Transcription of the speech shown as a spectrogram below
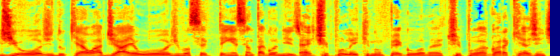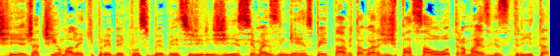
de hoje, do que é o Agile hoje, você tem esse antagonismo. É tipo lei que não pegou, né? Tipo, agora que a gente já tinha uma lei que proibia que você bebesse e dirigisse, mas ninguém respeitava, então agora a gente passa a outra mais restrita,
